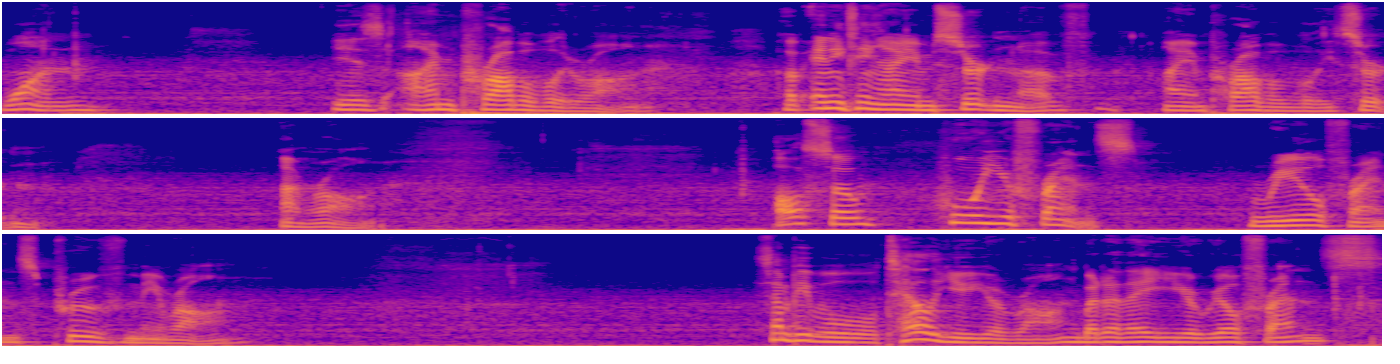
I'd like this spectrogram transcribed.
one is I'm probably wrong. Of anything I am certain of, I am probably certain I'm wrong. Also, who are your friends? Real friends prove me wrong. Some people will tell you you're wrong, but are they your real friends?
